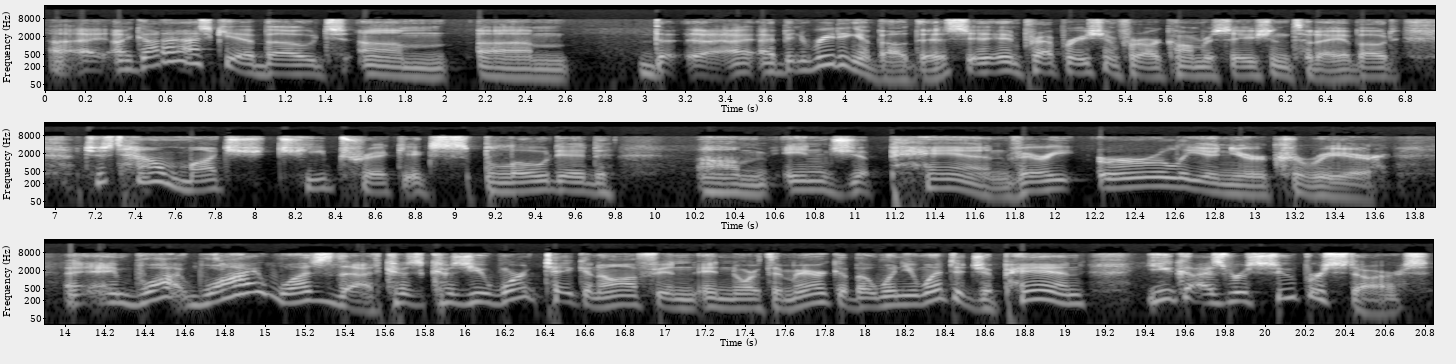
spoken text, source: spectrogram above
I, I got to ask you about um, um, the, I, have been reading about this in preparation for our conversation today about just how much Cheap Trick exploded um, in Japan very early in your career. And, and why why was that? Because because you weren't taken off in, in North America, but when you went to Japan, you guys were superstars.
